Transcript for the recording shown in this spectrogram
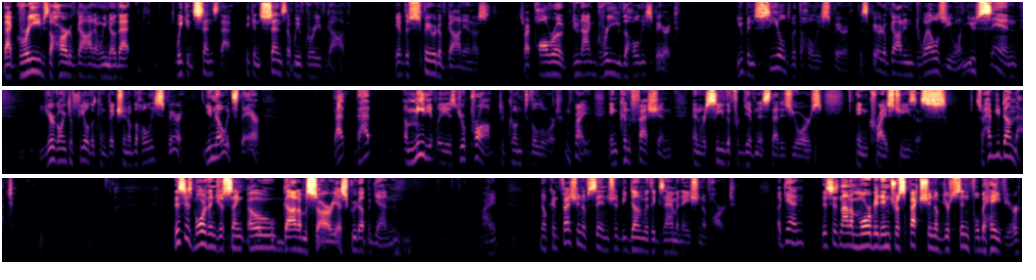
that grieves the heart of God, and we know that we can sense that. We can sense that we've grieved God. We have the Spirit of God in us. That's right. Paul wrote, Do not grieve the Holy Spirit. You've been sealed with the Holy Spirit. The Spirit of God indwells you. When you sin, you're going to feel the conviction of the Holy Spirit. You know it's there. That, that immediately is your prompt to come to the Lord, right? In confession and receive the forgiveness that is yours in Christ Jesus. So, have you done that? This is more than just saying, Oh, God, I'm sorry, I screwed up again, right? No, confession of sin should be done with examination of heart. Again, this is not a morbid introspection of your sinful behavior.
